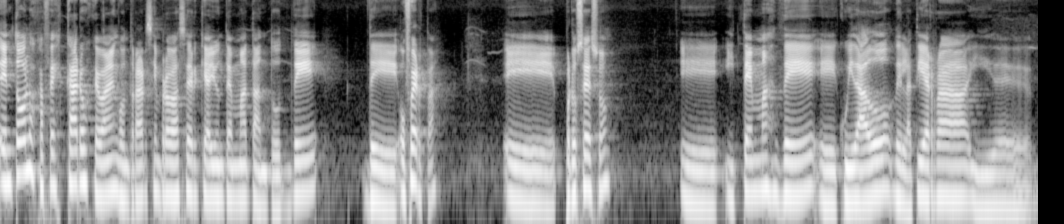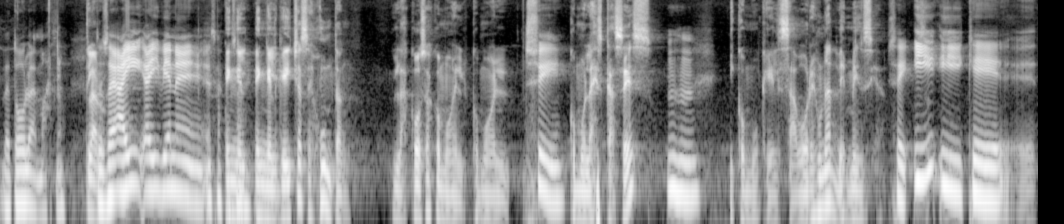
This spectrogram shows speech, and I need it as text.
en todos los cafés caros que van a encontrar siempre va a ser que hay un tema tanto de, de oferta, eh, proceso eh, y temas de eh, cuidado de la tierra y de, de todo lo demás, ¿no? Claro. Entonces ahí, ahí viene esas En cosas. el, en el geisha se juntan las cosas como, el, como, el, Sí. como la escasez Ujú. Y como que el sabor es una demencia. Sí, y, y que eh,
